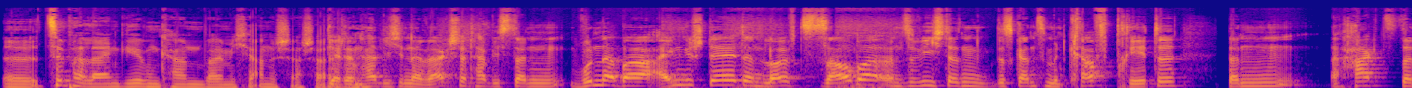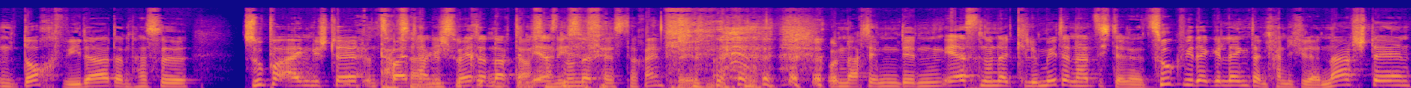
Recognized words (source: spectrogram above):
äh Zipperlein geben kann bei mechanischer Schaltung. Ja, dann hatte ich in der Werkstatt, habe ich es dann wunderbar eingestellt, dann läuft es sauber und so wie ich dann das Ganze mit Kraft trete, dann hakt es dann doch wieder, dann hast du super eingestellt ja, und zwei Tage später so, nach den ersten 100 feste reintreten. und nach den, den ersten 100 Kilometern hat sich dann der Zug wieder gelenkt, dann kann ich wieder nachstellen.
